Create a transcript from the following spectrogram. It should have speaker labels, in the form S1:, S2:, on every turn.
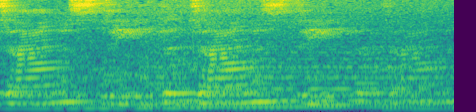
S1: dynasty, the dynasty.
